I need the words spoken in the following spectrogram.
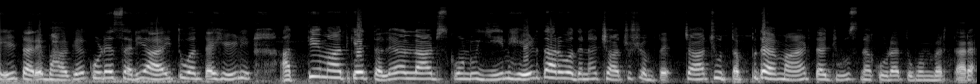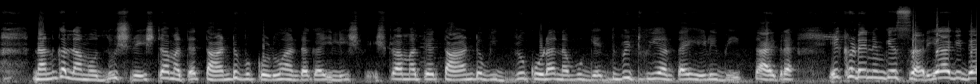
ಹೇಳ್ತಾರೆ. ಭಾಗ್ಯ ಕೂಡ, ಸರಿ, ಆಯಿತು ಅಂತ ಹೇಳಿ ಅತ್ತೆ ಮಾತಿಗೆ ತಲೆ ಅಲ್ಲಾಡಿಸ್ಕೊಂಡು ಏನು ಹೇಳ್ತಾರೋ ಅದನ್ನು ಚಾಚು ಶಬ್ದ ಚಾಚು ತಪ್ಪದೆ ಮಾಡ್ತಾ ಜ್ಯೂಸ್ನ ಕೂಡ ತೊಗೊಂಡು ಬರ್ತಾರೆ. ನನಗಲ್ಲ ಮೊದಲು ಶ್ರೇಷ್ಠ ಮತ್ತು ತಾಂಡವ ಕೊಡು ಅಂದಾಗ ಇಲ್ಲಿ ಶ್ರೇಷ್ಠ ಮತ್ತು ತಾಂಡವ ಇದ್ರೂ ಕೂಡ ನಾವು ಗೆದ್ದುಬಿಟ್ವಿ ಅಂತ ಹೇಳಿ ಬೀಗ್ತಾ ಇದ್ರೆ, ಈ ಕಡೆ ನಿಮಗೆ ಸರಿಯಾಗಿದೆ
